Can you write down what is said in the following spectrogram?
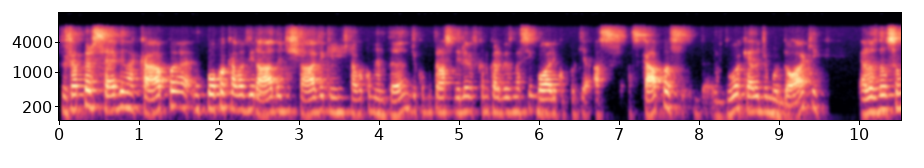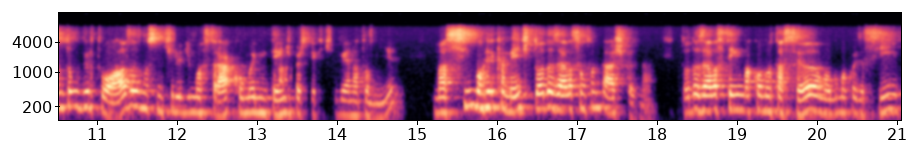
tu já percebe na capa um pouco aquela virada de chave que a gente estava comentando, de como o traço dele vai ficando cada vez mais simbólico, porque as, as capas do A Queda de Murdoch, elas não são tão virtuosas no sentido de mostrar como ele entende perspectiva e anatomia, mas simbolicamente todas elas são fantásticas, né? todas elas têm uma conotação, alguma coisa assim,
